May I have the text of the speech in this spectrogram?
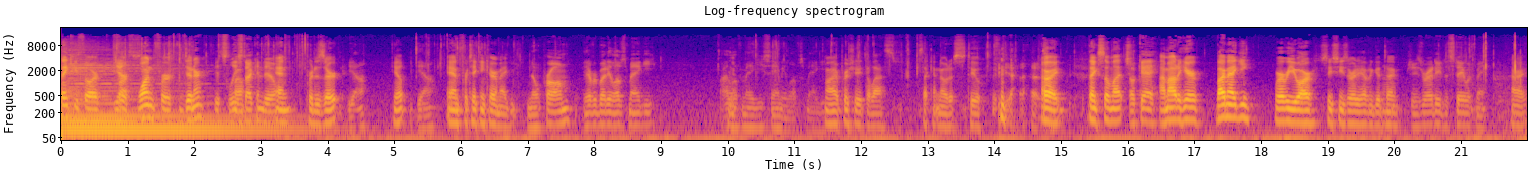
Thank you, Thor. for- Yes. one for dinner. It's the least Well, I can do. And for dessert. yeah, Yep. yeah. And for taking care of Maggie. No problem. Everybody loves Maggie. I love Maggie. Sammy loves Maggie. Well, I appreciate the last second notice too. yeah. All right. Thanks so much. Okay. I'm out of here. Bye, Maggie. Wherever you are. See, she's already having a good mm-hmm. time. She's ready to stay with me. All right.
